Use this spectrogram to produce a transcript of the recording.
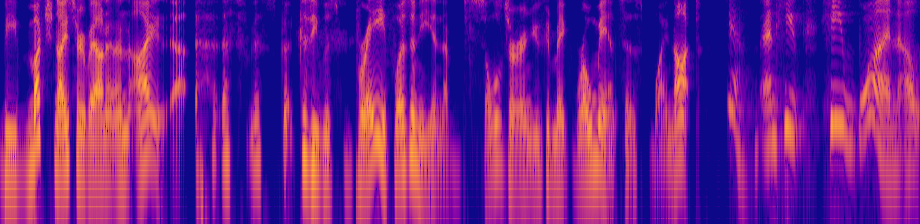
be much nicer about it. And I, uh, that's, that's good because he was brave, wasn't he? And a soldier, and you could make romances. Why not? Yeah, and he he won a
